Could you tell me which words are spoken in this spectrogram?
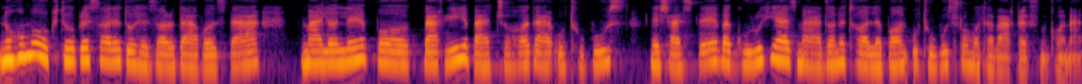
نهم اکتبر سال 2012 ملاله با بقیه بچه ها در اتوبوس نشسته و گروهی از مردان طالبان اتوبوس رو متوقف می‌کنن.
